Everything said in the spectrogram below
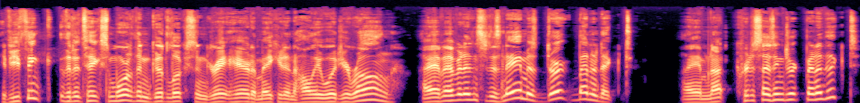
If you think that it takes more than good looks and great hair to make it in Hollywood, you're wrong. I have evidence that his name is Dirk Benedict. I am not criticizing Dirk Benedict.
